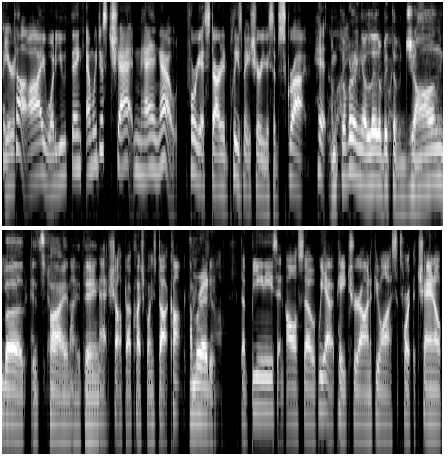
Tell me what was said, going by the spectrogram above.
Here's why. What do you think?" And we just chat and hang out. Before we get started, please make sure you're subscribed. Hit. I'm like, covering a little bit of John, but it's fine, I think. at shop.clutchpoints.com. I'm ready. off The beanies, and also we have a Patreon if you want to support the channel.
